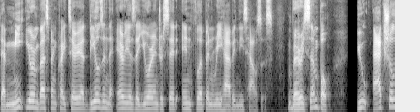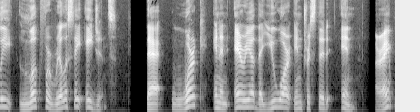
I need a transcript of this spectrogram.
that meet your investment criteria, deals in the areas that you are interested in flipping, rehabbing these houses. Very simple. You actually look for real estate agents that work in an area that you are interested in. All right.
